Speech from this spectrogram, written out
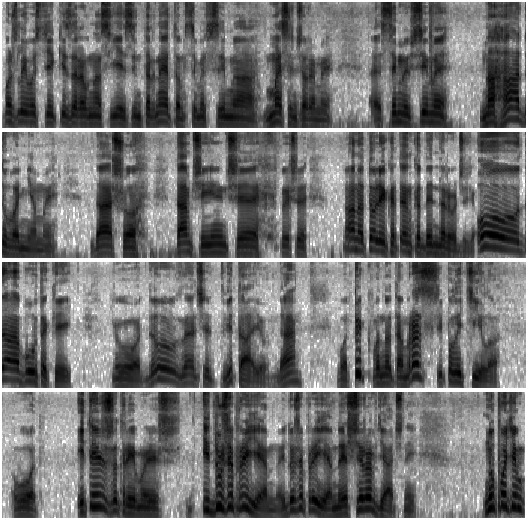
можливості, які зараз в нас є з інтернетом, з цими всіма месенджерами, е, з цими всіми нагадуваннями, да, що там чи інше пише Анатолій Котенко день народження. О, да, був такий. От, ну, значить, вітаю. Да? От, пик, воно там раз і полетіло. От. І ти ж отримуєш. І дуже приємно, і дуже приємно. Я щиро вдячний. Ну, потім,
